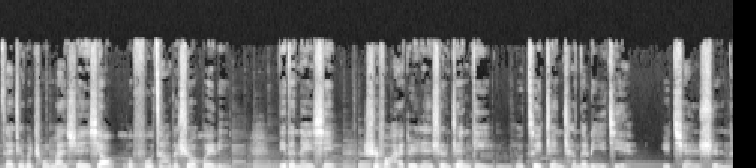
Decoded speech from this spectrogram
在这个充满喧嚣和浮躁的社会里，你的内心是否还对人生真谛有最真诚的理解与诠释呢？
